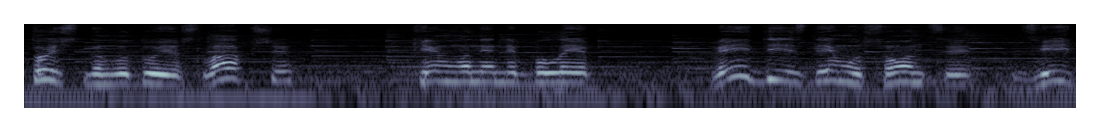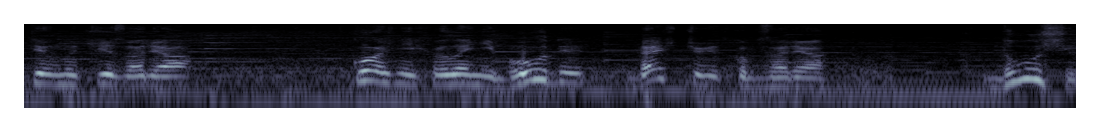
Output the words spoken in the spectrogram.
хтось нагодує слабших, ким вони не були б. Вийде із диму сонце, зійде вночі зоря. В кожній хвилині буде дещо від кобзаря. Душі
